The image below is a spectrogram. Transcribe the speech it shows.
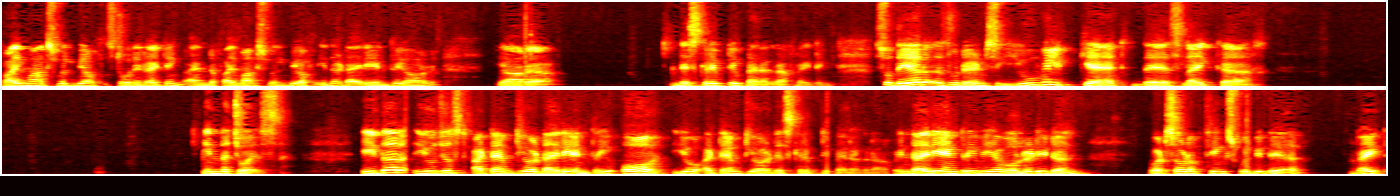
Five marks will be of story writing, and five marks will be of either diary entry or your uh, descriptive paragraph writing. So there, uh, students, you will get this like uh, in the choice. Either you just attempt your diary entry or you attempt your descriptive paragraph. In diary entry, we have already done what sort of things will be there, right?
